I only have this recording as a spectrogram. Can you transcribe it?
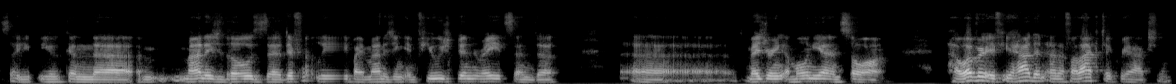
So you, you can uh, manage those uh, differently by managing infusion rates and uh, uh, measuring ammonia and so on. However, if you had an anaphylactic reaction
